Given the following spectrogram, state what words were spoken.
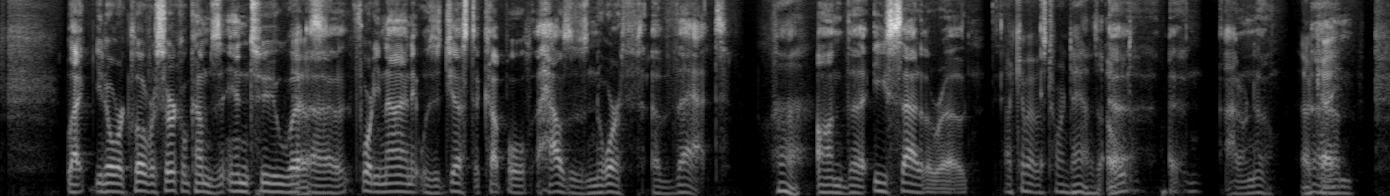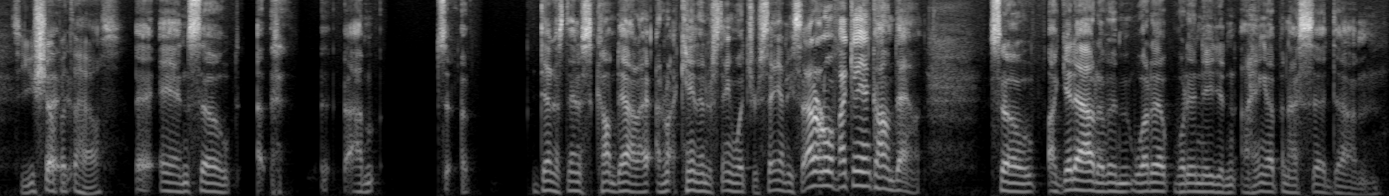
like you know where Clover Circle comes into yes. uh, 49. It was just a couple houses north of that huh. on the east side of the road. How come it was torn down? Is it old? Uh, uh, I don't know. Okay. Um, so you show up at the house, and so uh, I'm. So, uh, Dennis, Dennis, calm down. I, I, can't understand what you're saying. He said, I don't know if I can calm down. So I get out of him what I, what I needed. And I hang up and I said, um,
